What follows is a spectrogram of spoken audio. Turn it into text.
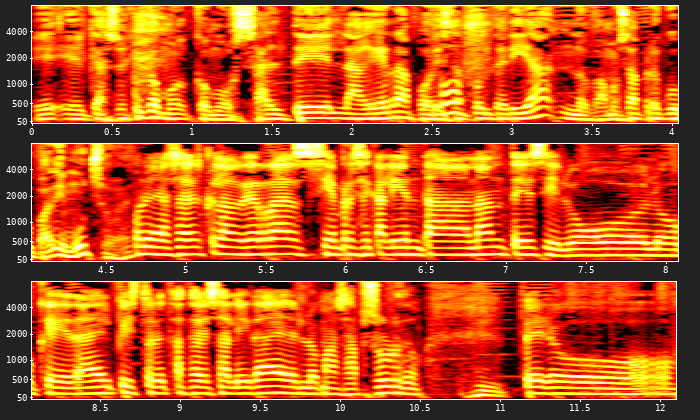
eh, el caso es que como, como salte la guerra por esta Uf. tontería, nos vamos a preocupar y mucho, ¿eh? Bueno, ya sabes que las guerras siempre se calientan antes y luego lo que da el pistoletazo de salida es lo más absurdo. Pero...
